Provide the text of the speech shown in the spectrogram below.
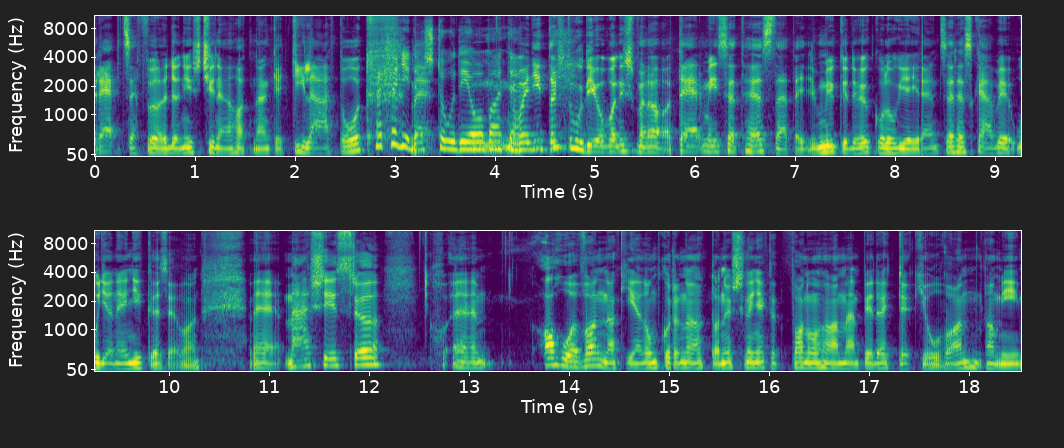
repce földön is csinálhatnánk egy kilátót. Hát, hogy mert, a stúdióban. Vagy itt a stúdióban is, mert a természethez, tehát egy működő ökológiai rendszer rendszerhez kb. ugyanennyi köze van. Másrésztről ahol vannak ilyen lombkorona tanösvények, tehát Panonhalmán például egy tök jó van, ami,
